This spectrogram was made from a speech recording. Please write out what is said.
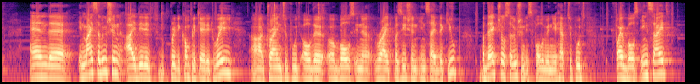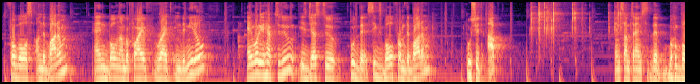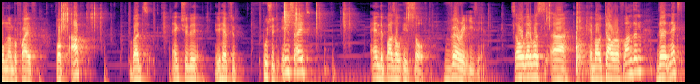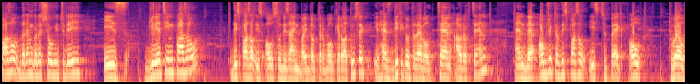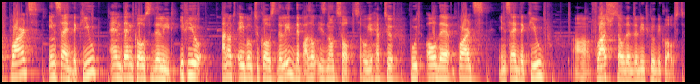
and uh, in my solution I did it pretty complicated way trying to put all the uh, balls in the right position inside the cube. But the actual solution is following. You have to put five balls inside four balls on the bottom and ball number five right in the middle. And what you have to do is just to put the six ball from the bottom push it up and sometimes the ball number five pops up. But actually you have to push it inside and the puzzle is solved very easy so that was uh, about Tower of London the next puzzle that I'm gonna show you today is guillotine puzzle this puzzle is also designed by Dr. Volker Latussek. It has difficulty level 10 out of 10 and the object of this puzzle is to pack all 12 parts inside the cube and then close the lid. If you are not able to close the lid, the puzzle is not solved. So you have to put all the parts inside the cube uh, flush so that the lid will be closed.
